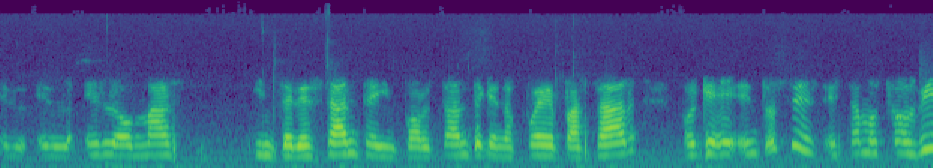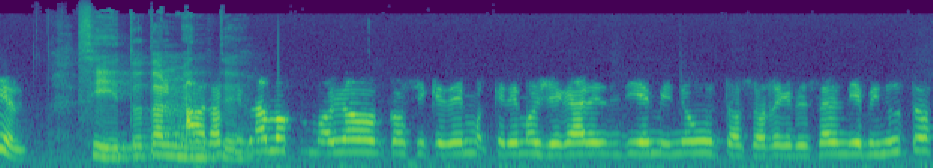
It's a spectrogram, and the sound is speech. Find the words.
es, es lo más interesante e importante que nos puede pasar, porque entonces estamos todos bien. Sí, totalmente. Ahora, si vamos como locos y queremos, queremos llegar en 10 minutos o regresar en 10 minutos,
